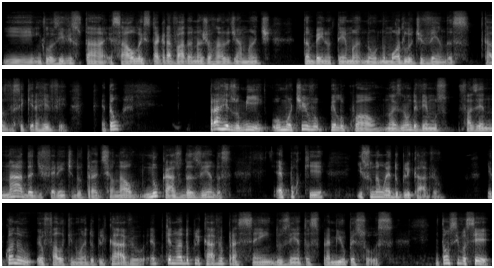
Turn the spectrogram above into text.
E, inclusive, tá, essa aula está gravada na Jornada Diamante também no tema, no, no módulo de vendas, caso você queira rever. Então, para resumir, o motivo pelo qual nós não devemos fazer nada diferente do tradicional, no caso das vendas, é porque isso não é duplicável. E quando eu falo que não é duplicável, é porque não é duplicável para 100, 200, para mil pessoas. Então, se você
